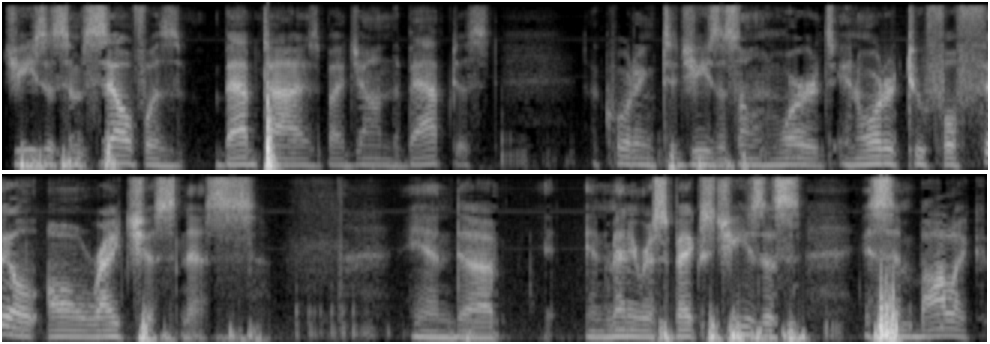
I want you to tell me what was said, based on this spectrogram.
Jesus himself was baptized by John the Baptist according to Jesus' own words, in order to fulfill all righteousness. And uh, in many respects, Jesus is symbolic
